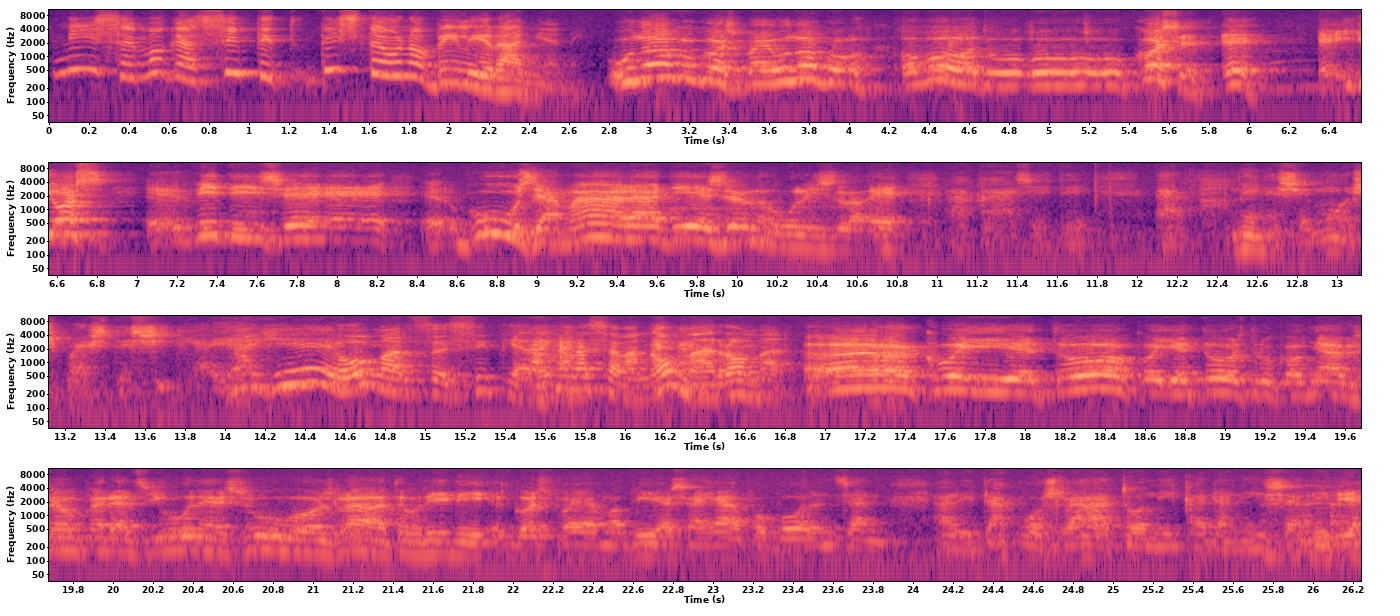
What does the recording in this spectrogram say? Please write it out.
nise moga sitit, di ste ono bili ranjeni. U nogu, gospa, u nogu, vodu, u, u košet, e, e, još e, vidiš e, e, guza mala gdje je zrno ulizlo, e, a kažete, mene se moj špašte šitija, ja? Ja je, Omar se sitja, rekla sam vam, Omar, Omar. A, koji je to, koji je to strukovnjak za operacijune, suvo zlato vridi, gospojama, bio sam ja pobolencan, ali takvo zlato nikada nisam vidio.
